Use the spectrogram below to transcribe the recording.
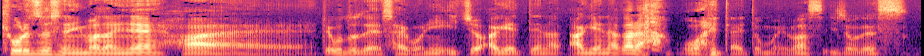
強烈ですね、未だにね。はい。ということで、最後に一応上げてな、上げながら終わりたいと思います。以上です。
